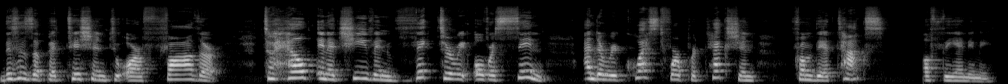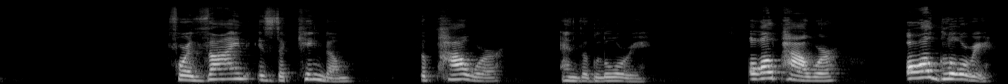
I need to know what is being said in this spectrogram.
This is a petition to our Father to help in achieving victory over sin and a request for protection from the attacks of the enemy. For thine is the kingdom, the power, and the glory. All power, all glory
